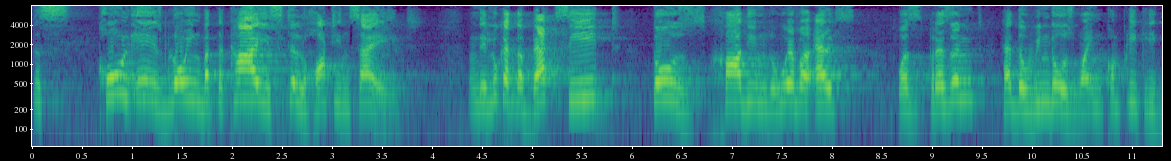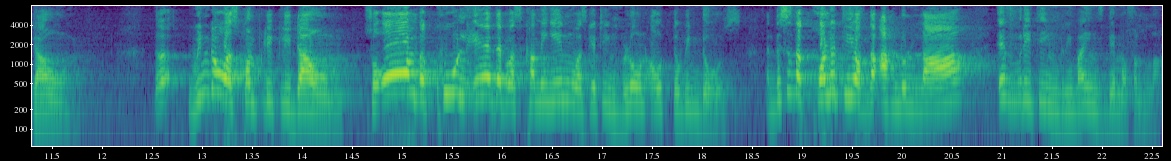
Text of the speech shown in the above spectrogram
this cold air is blowing but the car is still hot inside? When they look at the back seat, those khadims, whoever else was present, had the windows wind completely down. The window was completely down. So all the cool air that was coming in was getting blown out the windows. And this is the quality of the Ahlullah. Everything reminds them of Allah.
